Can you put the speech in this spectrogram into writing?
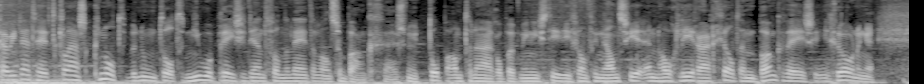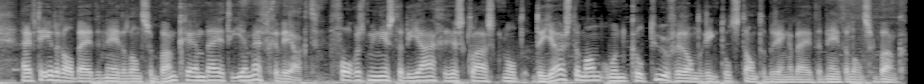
Het kabinet heeft Klaas Knot benoemd tot nieuwe president van de Nederlandse Bank. Hij is nu topambtenaar op het ministerie van Financiën... en hoogleraar geld- en bankwezen in Groningen. Hij heeft eerder al bij de Nederlandse Bank en bij het IMF gewerkt. Volgens minister De Jager is Klaas Knot de juiste man... om een cultuurverandering tot stand te brengen bij de Nederlandse Bank.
